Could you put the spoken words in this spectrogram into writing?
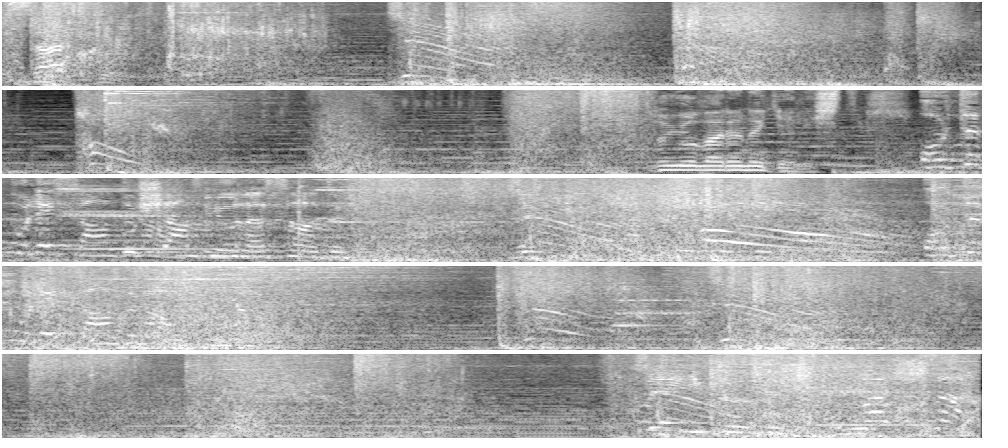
Sert vur. Duyularını geliştir. Orta kule saldırı Bu şampiyona saldır. Orta kule saldırı altında. Kule yıkıldı. Başla.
